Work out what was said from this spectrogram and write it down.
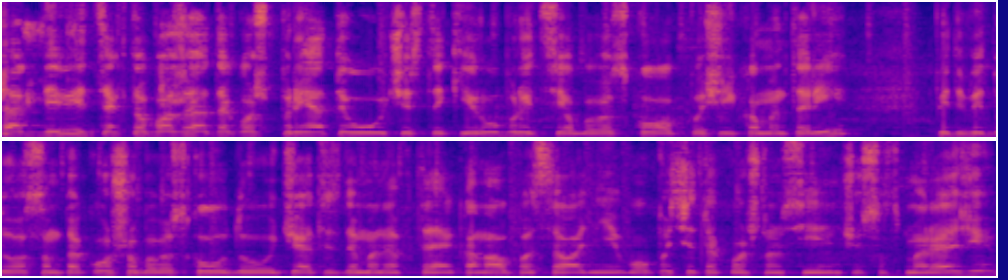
Так, дивіться, хто бажає також прийняти участь в такій рубриці, обов'язково пишіть коментарі під відосом. Також обов'язково долучайтесь до мене в телеканал, посилання є в описі, також на всі інші соцмережі.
